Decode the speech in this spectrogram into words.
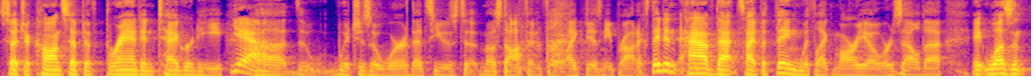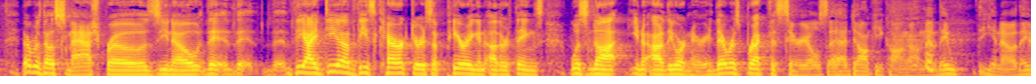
such a concept of brand integrity, Yeah. uh, which is a word that's used most often for like Disney products. They didn't have that type of thing with like Mario or Zelda. It wasn't. There was no Smash Bros. You know, the the the idea of these characters appearing in other things was not you know out of the ordinary. There was breakfast cereals that had Donkey Kong on them. They you know they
